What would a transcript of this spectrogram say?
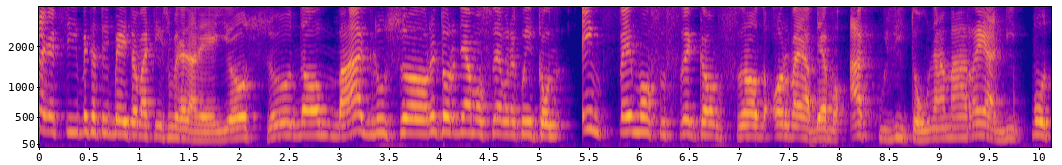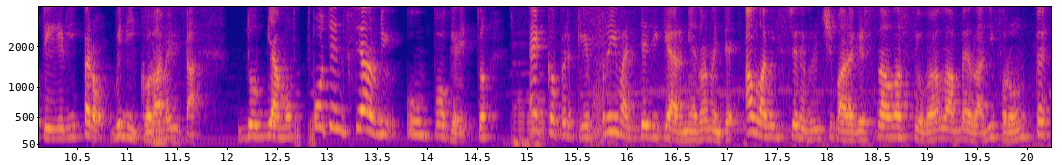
ragazzi, benvenuti ben trovati sul mio canale, io sono Magnus, ritorniamo sempre qui con Infamous Second Son, ormai abbiamo acquisito una marea di poteri, però vi dico la verità, dobbiamo potenziarli un pochetto, ecco perché prima di dedicarmi naturalmente alla missione principale che sta là sopra, la bella di fronte,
